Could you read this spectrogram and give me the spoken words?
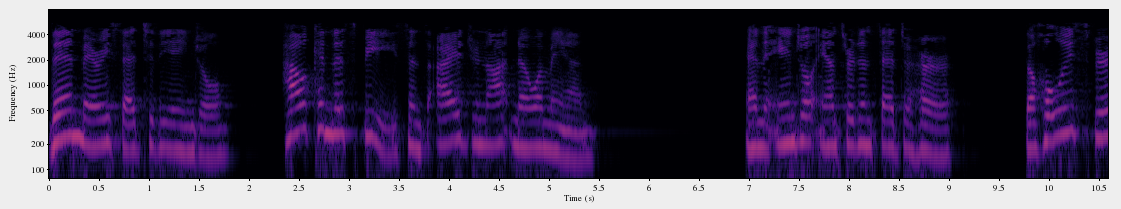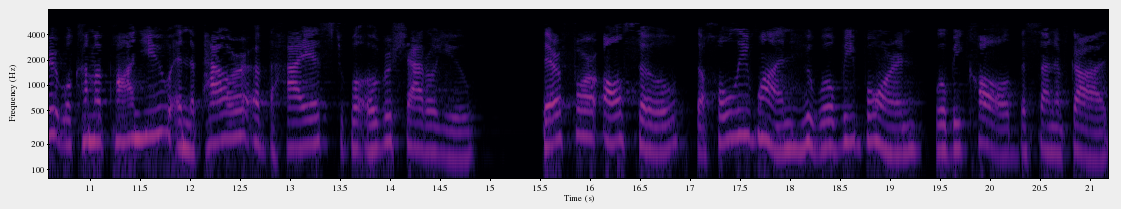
Then Mary said to the angel, How can this be, since I do not know a man? And the angel answered and said to her, The Holy Spirit will come upon you, and the power of the highest will overshadow you. Therefore also the Holy One who will be born will be called the Son of God.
